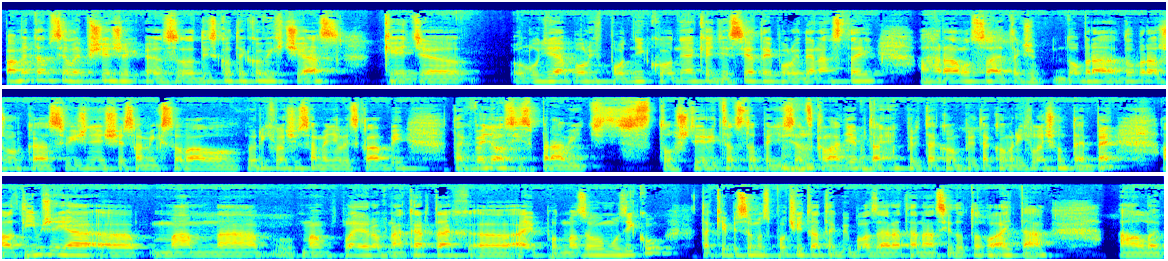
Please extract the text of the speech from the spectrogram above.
pamätám si lepšie, že z diskotékových čias, keď e, ľudia boli v podniku od nejakej 10. po 11. a hralo sa aj takže dobrá, dobrá žúrka, svižnejšie sa mixovalo, rýchlejšie sa menili skladby, tak vedel si spraviť 140-150 uh-huh. skladieb okay. tak, pri, takom, pri takom rýchlejšom tempe, ale tým, že ja uh, mám, na, mám v playeroch na kartách uh, aj podmazovú muziku, tak keby som ju spočítal, tak by bola zarataná asi do toho aj tá, ale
